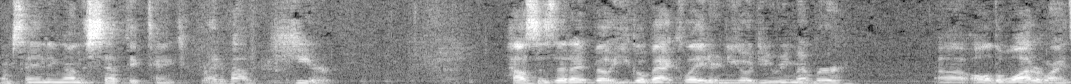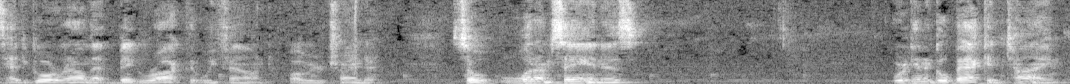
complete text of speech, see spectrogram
I'm standing on the septic tank right about here. Houses that I built, you go back later and you go, do you remember uh, all the water lines had to go around that big rock that we found while we were trying to. So what I'm saying is, we're going to go back in time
